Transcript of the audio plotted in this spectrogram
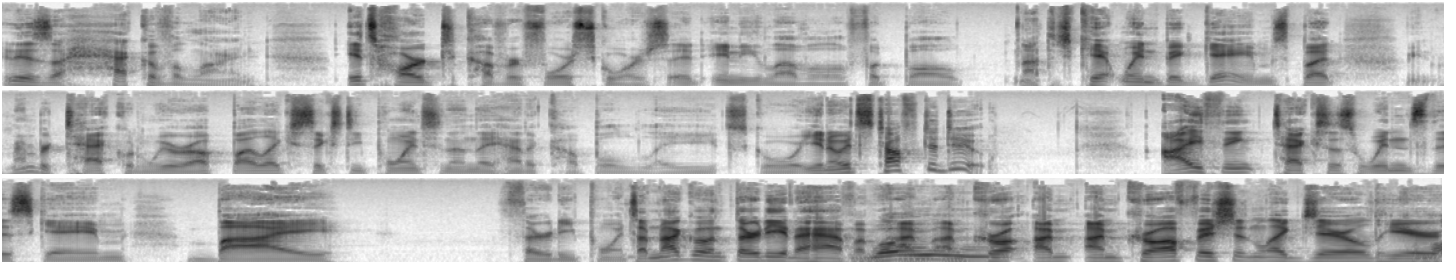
It is a heck of a line. It's hard to cover four scores at any level of football not that you can't win big games, but I mean, remember Tech when we were up by like 60 points and then they had a couple late score. You know, it's tough to do. I think Texas wins this game by 30 points. I'm not going 30 and a half. I'm I'm I'm, craw- I'm, I'm crawfishing like Gerald here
